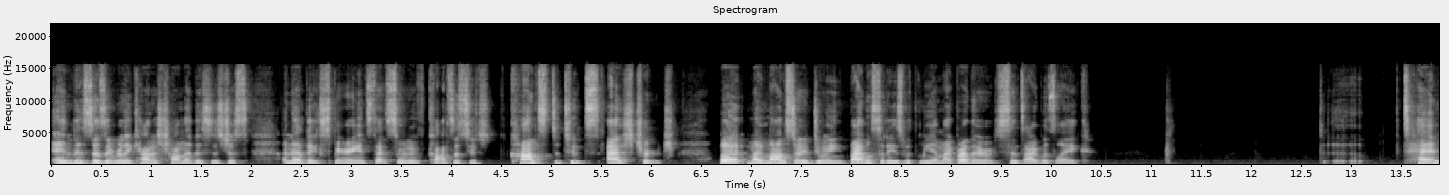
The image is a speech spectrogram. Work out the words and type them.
and this doesn't really count as trauma. This is just another experience that sort of constitutes constitutes as church. But my mom started doing Bible studies with me and my brother since I was like 10,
